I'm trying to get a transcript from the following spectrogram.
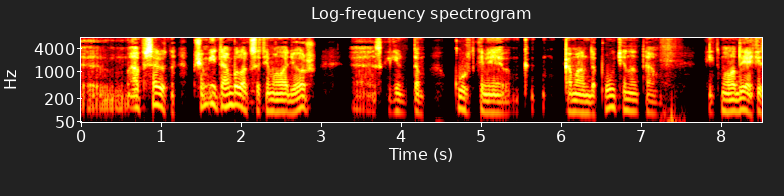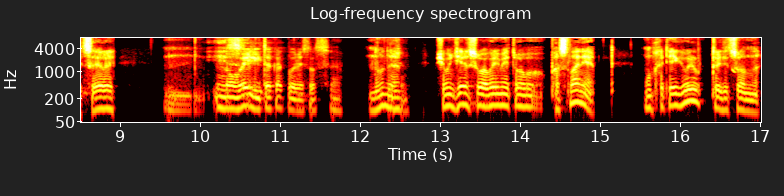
Эм, абсолютно. Причем и там была, кстати, молодежь э, с какими-то там куртками команда Путина, там какие-то молодые офицеры. Новая элита, как выразился. Ну да. Причем интересно, что во время этого послания он, хотя и говорил традиционно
